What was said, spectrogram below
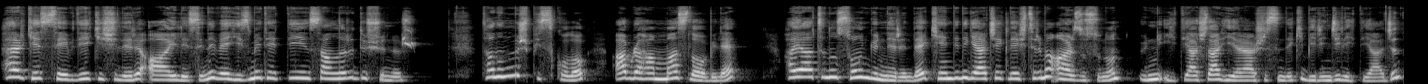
Herkes sevdiği kişileri, ailesini ve hizmet ettiği insanları düşünür. Tanınmış psikolog Abraham Maslow bile hayatının son günlerinde kendini gerçekleştirme arzusunun, ünlü ihtiyaçlar hiyerarşisindeki birincil ihtiyacın,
